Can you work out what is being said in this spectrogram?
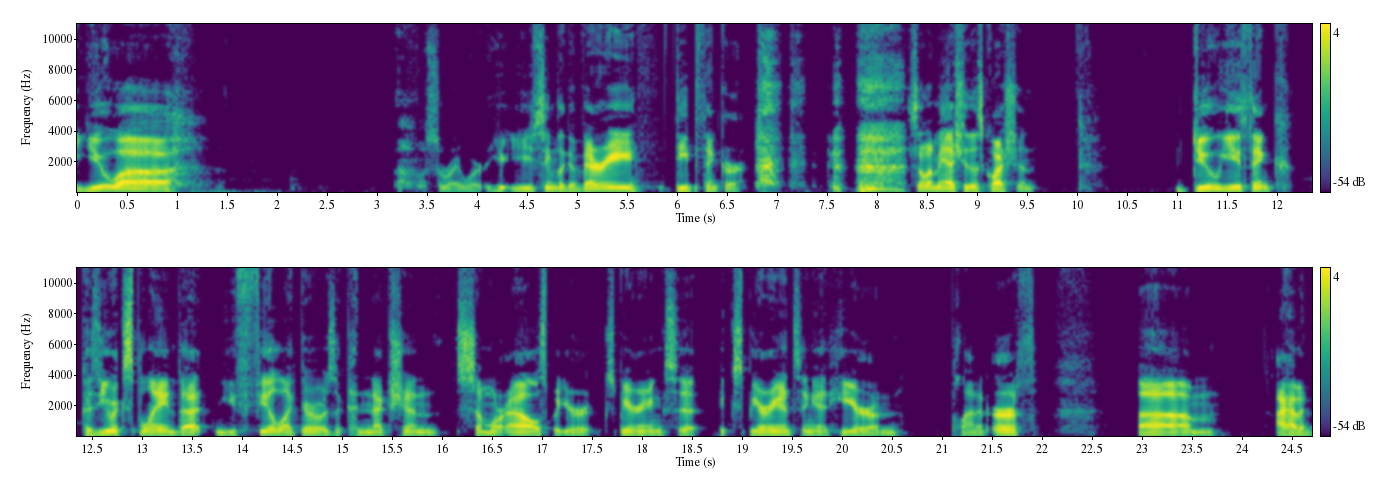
You uh what's the right word? You you seem like a very deep thinker. so let me ask you this question. Do you think because you explained that you feel like there was a connection somewhere else, but you're experiencing it, experiencing it here on planet Earth. Um, I have a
